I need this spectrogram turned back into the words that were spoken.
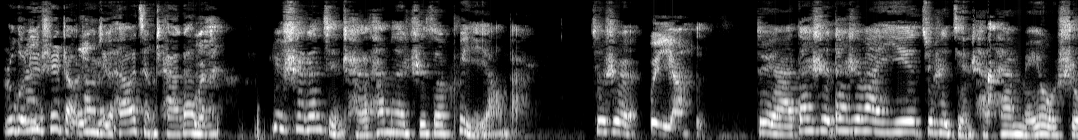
如果律师找证据，还要警察干嘛？律师跟警察他们的职责不一样吧？就是不一样。对啊，但是但是万一就是警察他没有收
